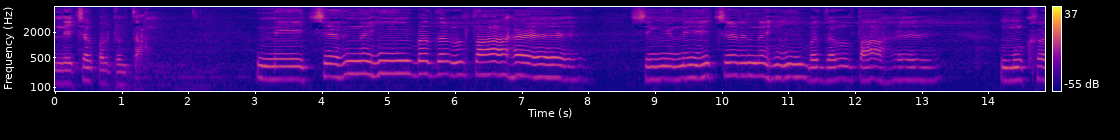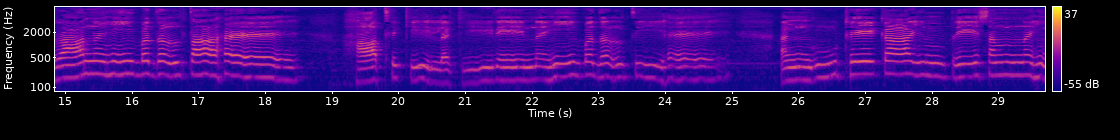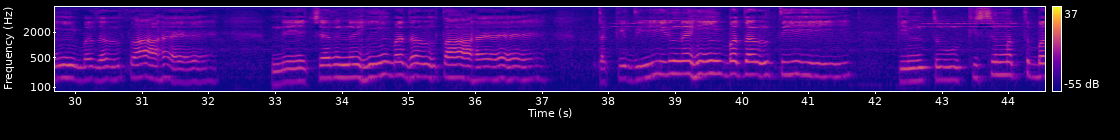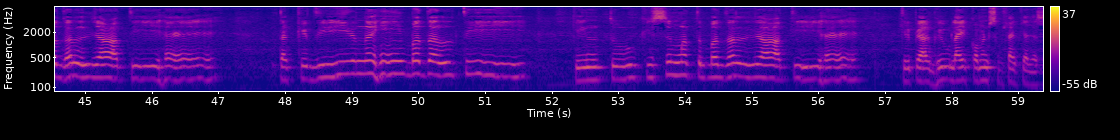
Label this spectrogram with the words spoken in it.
Nature पर कविता nature नहीं बदलता है। सिंह नेचर नहीं बदलता है। मुखरा नहीं बदलता है। हाथ की लकीरें नहीं बदलती है। अंगूठे का इम्प्रेशन नहीं बदलता है। नेचर नहीं बदलता है। तकदीर नहीं बदलती, किंतु किस्मत बदल जाती है। तकदीर नहीं बदलती किंतु किस्मत बदल जाती है। कृपया व्यू लाइक कमेंट सब्सक्राइब किया जा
